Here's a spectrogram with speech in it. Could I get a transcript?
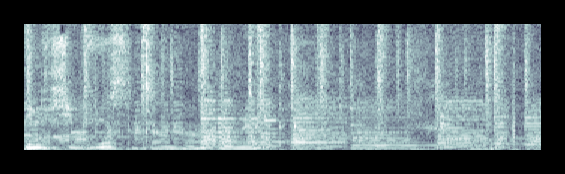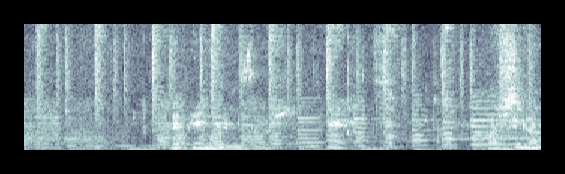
Güneşimiz. Portakaldan. Evet. Ve peynirimiz var. Evet. Başka?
